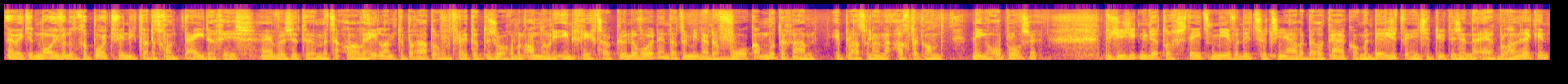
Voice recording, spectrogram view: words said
Nou, weet je, het mooie van het rapport vind ik dat het gewoon tijdig is. We zitten met z'n allen heel lang te praten over het feit dat de zorg op een andere manier ingericht zou kunnen worden. Dat we meer naar de voorkant moeten gaan in plaats van aan de achterkant dingen oplossen. Dus je ziet nu dat er steeds meer van dit soort signalen bij elkaar komen. En deze twee instituten zijn daar erg belangrijk in.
